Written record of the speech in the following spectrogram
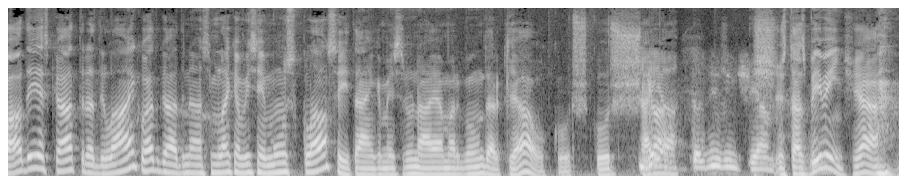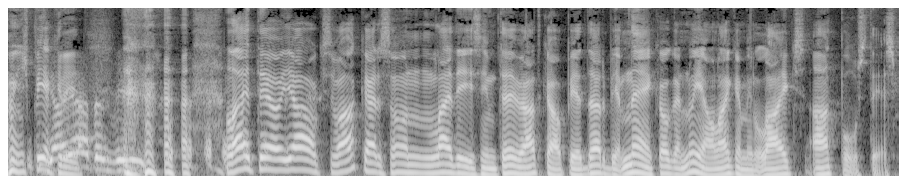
paldies, ka atradi laiku. Atgādināsim laikam visiem mūsu klausītājiem, ka mēs runājām ar Gunāru Kļavu, kurš, kurš šajā. Jā, tas bija viņš. Jā. Tas bija viņš, jā, viņš piekrīt. Jā, jā, tas bija viņš. lai tev jauks vakars un laidīsim tevi atkal pie darbiem. Nē, kaut gan nu jau laikam ir laiks atpūsties.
